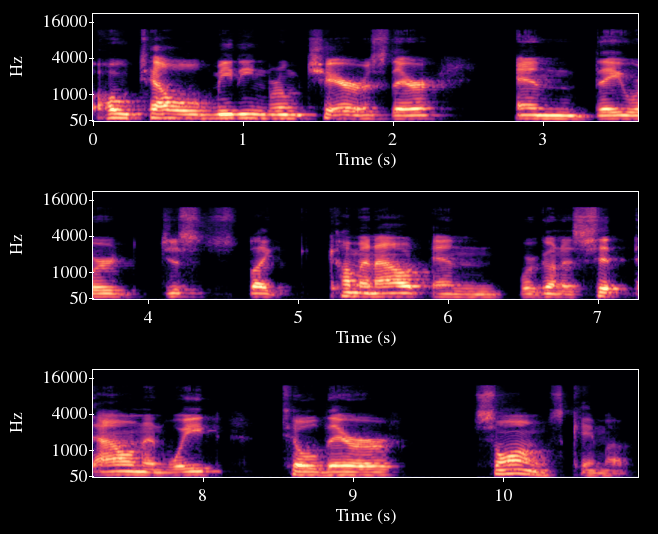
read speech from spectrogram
hotel meeting room chairs there and they were just like coming out and we're going to sit down and wait till their songs came up.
